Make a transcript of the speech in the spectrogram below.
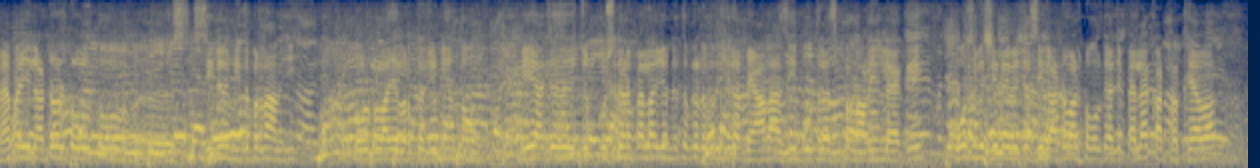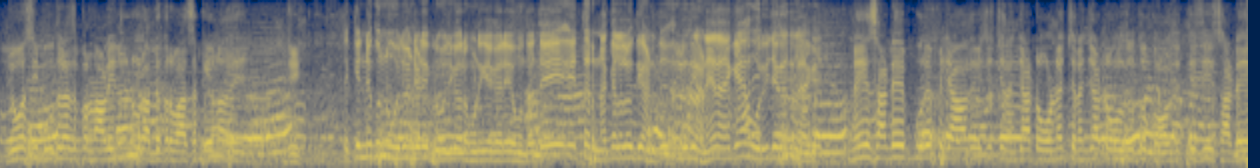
ਮੈਂ ਭਾਜੀ ਲਾਡੋਵਾਲ ਟੋਲ ਤੋਂ ਸੀਨੀਅਰ ਮੀਤ ਪ੍ਰਧਾਨ ਜੀ ਟੋਲ ਪਲਾਜ਼ਾ ਵਰਕਰ ਯੂਨੀਅਨ ਤੋਂ। ਇਹ ਅੱਜ ਜੋ ਕੁਝ ਦਿਨ ਪਹਿਲਾਂ ਜੋ ਨਿਤਿਨ ਗਡਕਰੀ ਜੀ ਦਾ ਬਿਆਨ ਆ ਸੀ ਬੂਥਲੈਸ ਪ੍ਰਣਾਲੀ ਨੂੰ ਲੈ ਕੇ ਉਸ ਵਿਸ਼ੇ ਦੇ ਵਿੱਚ ਅਸੀਂ ਲਾਡੋਵਾਲ ਟੋਲ ਤੇ ਅੱਜ ਪਹਿਲਾ ਇਕੱਠ ਰੱਖਿਆ ਵਾ ਜੋ ਅਸੀਂ ਬੂਥਲੈਸ ਪ੍ਰਣਾਲੀ ਨੂੰ ਰੱਦ ਕਰਵਾ ਸਕੀਏ ਉਹਨਾਂ ਦੇ। ਜੀ। ਤੇ ਕਿੰਨੇ ਕੁ ਨੌਜਵਾਨ ਜਿਹੜੇ ਬੇਰੁਜ਼ਗਾਰ ਹੋਣਗੇ ਕਰੇ ਹੁੰਦਾ ਤੇ? ਇਹ ਧਰਨਾ ਕੱਲਾ ਲੁਧਿਆਣੇ ਤੋਂ ਲੁਧਿਆਣੇ ਲੈ ਗਿਆ ਹੋਰ ਵੀ ਜਗ੍ਹਾ ਤੇ ਲੈ ਗਿਆ ਜੀ ਨਹੀਂ ਸਾਡੇ ਪੂਰੇ ਪੰਜਾਬ ਦੇ ਵਿੱਚ 54 ਟੋਲ ਨੇ 54 ਟੋਲ ਦੇ ਉੱਤੋਂ ਕਾਲ ਦਿੱਤੀ ਸੀ। ਸਾਡੇ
